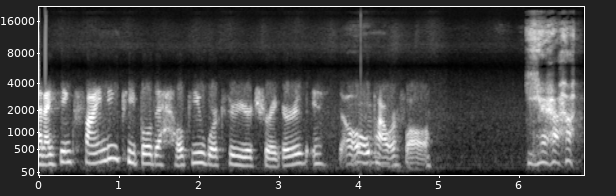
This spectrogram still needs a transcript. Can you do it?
And I think finding people to help you work through your triggers is so mm-hmm. powerful. Yeah.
